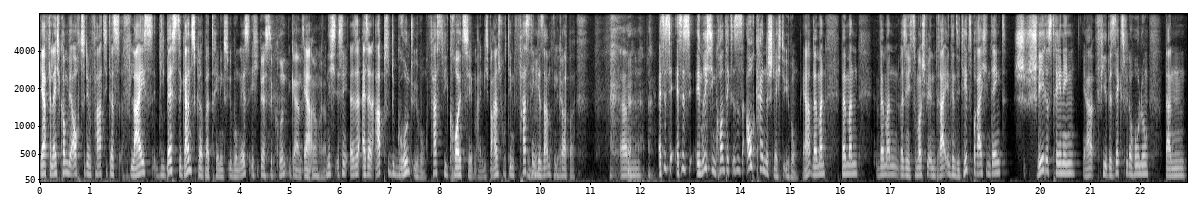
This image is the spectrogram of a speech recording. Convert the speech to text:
ja, vielleicht kommen wir auch zu dem Fazit, dass Fleiß die beste Ganzkörpertrainingsübung ist. Ich, beste Grund, ganz ja, genau. Ja. Nicht, ist nicht, also, eine absolute Grundübung, fast wie Kreuzheben eigentlich. Beansprucht den fast mhm. den gesamten ja. Körper ähm, es, ist, es ist im richtigen Kontext ist es auch keine schlechte Übung. Ja? Wenn man, wenn man, wenn man, weiß ich nicht, zum Beispiel in drei Intensitätsbereichen denkt, sch schweres Training, ja, vier bis sechs Wiederholungen, dann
